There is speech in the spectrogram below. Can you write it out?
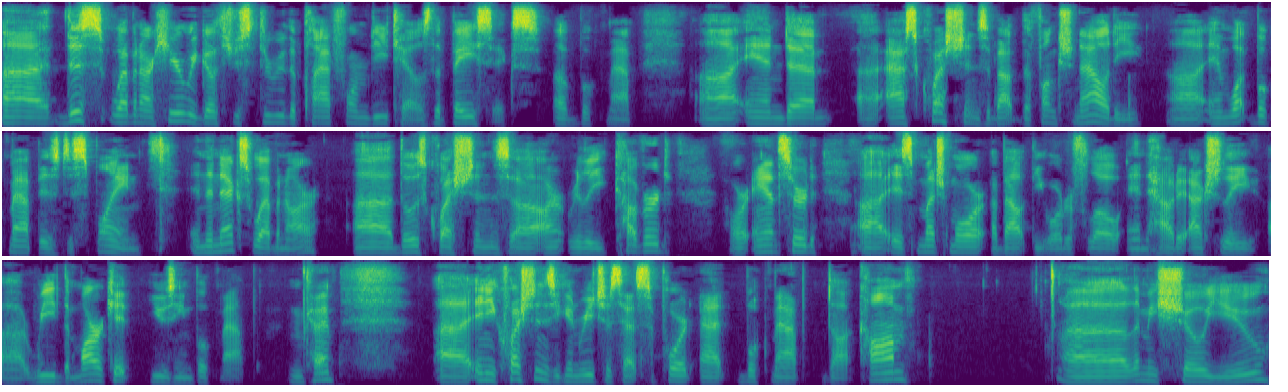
uh, this webinar here, we go just through the platform details, the basics of Bookmap, uh, and um, uh, ask questions about the functionality and what Bookmap is displaying. In the next webinar, those questions aren't really covered or answered. it's much more about the order flow and how to actually read the market using Bookmap. Okay, uh, any questions, you can reach us at support at bookmap.com. Uh, let me show you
